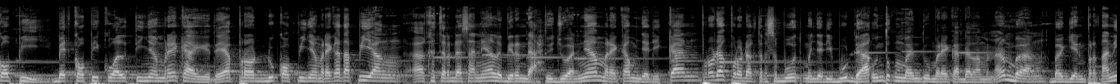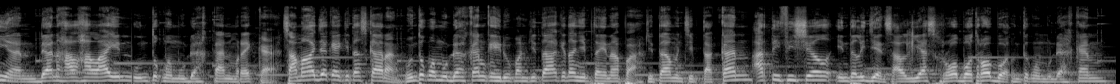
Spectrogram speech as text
copy, bad copy kualitinya mereka gitu ya, produk kopinya mereka tapi yang uh, kecerdasannya lebih rendah. Tujuannya mereka menjadikan produk-produk tersebut menjadi budak untuk membantu mereka dalam menambang, bagian pertanian dan hal-hal lain untuk memudahkan mereka. Sama aja kayak kita sekarang. Untuk memudahkan kehidupan kita, kita nyiptain apa? Kita menciptakan artificial intelligence alias robot-robot untuk memudahkan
